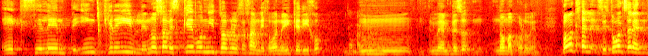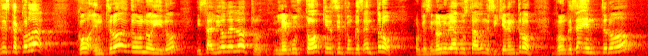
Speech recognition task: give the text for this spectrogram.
excelente, increíble, no sabes qué bonito habló el jajam. Dije, bueno, ¿y qué dijo? No me acuerdo. Mm, me empezó, no me acuerdo bien. ¿Cómo excelente? Si estuvo excelente, tienes que acordar. ¿Cómo? Entró de un oído y salió del otro. Le gustó, quiere decir con que se entró. Porque si no le hubiera gustado, ni siquiera entró. Con que sea, entró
